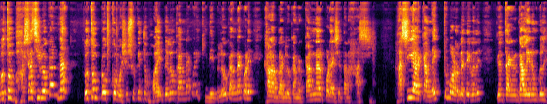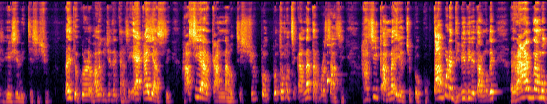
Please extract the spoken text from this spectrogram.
প্রথম ভাষা ছিল কান্না, প্রথম প্রক্ষোভ, শিশু কিন্তু ভয় পেলেও কান্না করে, খিদে পেলেও কান্না করে, খারাপ লাগলেও কান্না কান্নার পরে আসে তার হাসি। হাসি আর কান্না, একটু বড় হলে দেখবে তার গালে এরম করলে হেসে দিচ্ছে শিশু। তাই তো? কোনোটা ভালো কিছু দেখতে হাসি, একাই আসছে। হাসি আর কান্না হচ্ছে শিশুর প্রথম হচ্ছে কান্না, তারপরে হচ্ছে হাসি। হাসি, কান্না, এই হচ্ছে প্রক্ষোভ। তারপরে ধীরে ধীরে তার মধ্যে রাগ নামক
